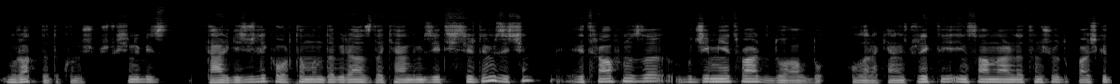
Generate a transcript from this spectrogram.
Murat'la da konuşmuştuk. Şimdi biz dergicilik ortamında biraz da kendimizi yetiştirdiğimiz için etrafımızda bu cemiyet vardı doğal do- olarak. Yani sürekli insanlarla tanışıyorduk. Başka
